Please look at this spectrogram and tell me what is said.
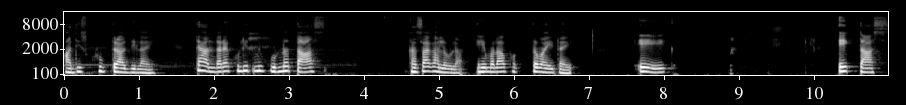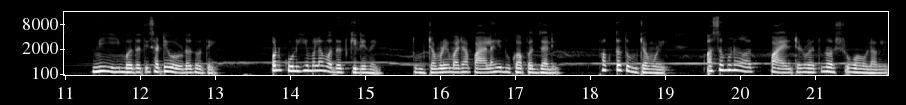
आधीच खूप त्रास दिला आहे. त्या अंधाऱ्या खोलीत मी पूर्ण तास कसा घालवला हे मला फक्त माहीत आहे. एक एक तास मी मदतीसाठी ओरडत होते. पण कोणीही मला मदत केली नाही. तुमच्यामुळे माझ्या पायालाही दुखापत झाली. फक्त तुमच्यामुळे. असं म्हणत पायलच्या डोळ्यातून अश्रू वाहू लागले.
